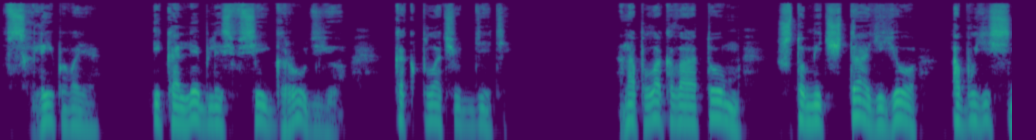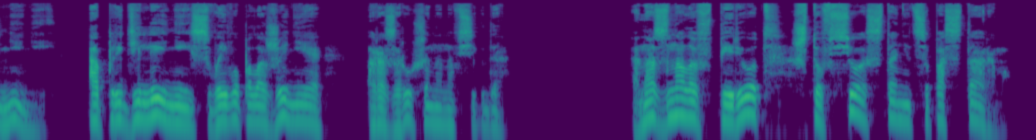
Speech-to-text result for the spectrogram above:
всхлипывая и колеблясь всей грудью, как плачут дети. Она плакала о том, что мечта ее об уяснении, определении своего положения разрушена навсегда. Она знала вперед, что все останется по-старому,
